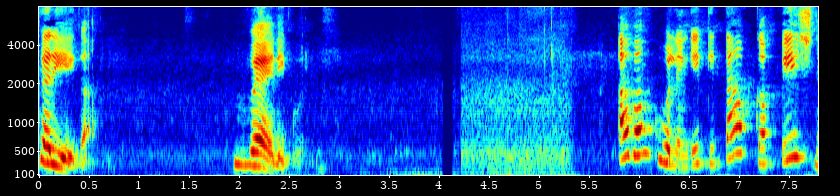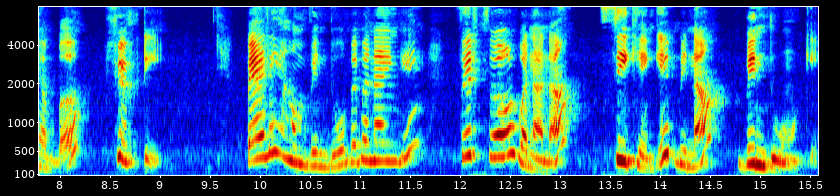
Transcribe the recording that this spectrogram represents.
करिएगा। वेरी गुड अब हम खोलेंगे किताब का पेज नंबर फिफ्टी पहले हम बिंदुओं पे बनाएँगे, फिर फ्लोर बनाना सीखेंगे बिना बिंदुओं के।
